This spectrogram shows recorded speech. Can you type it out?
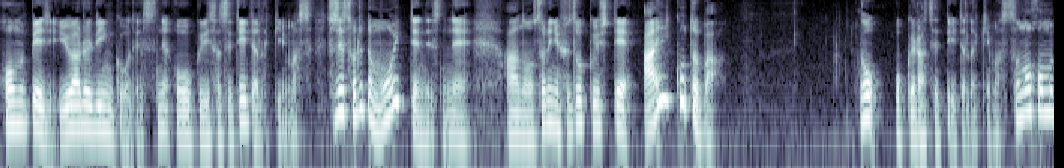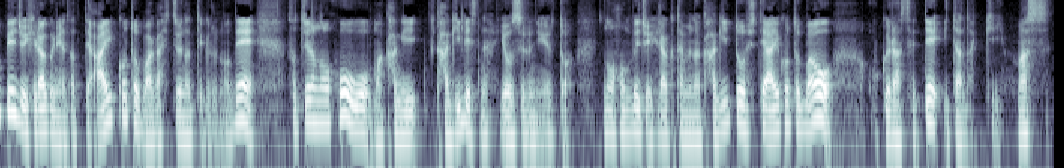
ホームページ、UR リンクをですね、お送りさせていただきます。そしてそれともう一点ですね、あの、それに付属して合言葉を送らせていただきます。そのホームページを開くにあたって合言葉が必要になってくるので、そちらの方を、まあ、鍵、鍵ですね。要するに言うと、そのホームページを開くための鍵として合言葉を送らせていただきます。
